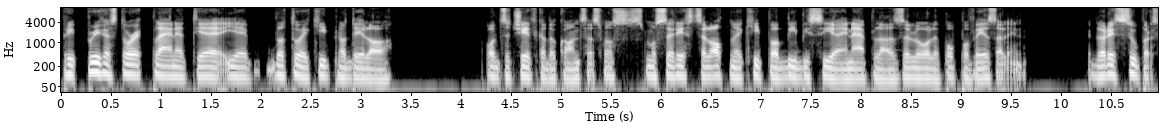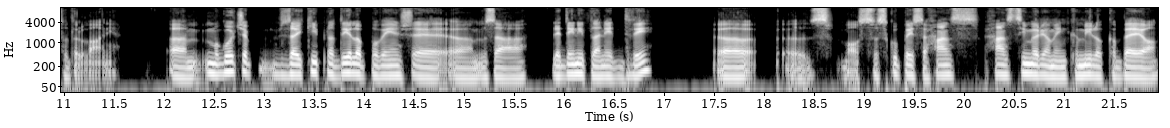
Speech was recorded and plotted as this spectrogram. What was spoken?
pri Prehistoric Planet je, je bilo to ekipno delo od začetka do konca. Smo, smo se res celotno ekipo BBC-ja in Apple zelo lepo povezali in je bilo res super sodelovanje. Um, mogoče za ekipno delo povem še um, za Ledeni planet 2. Uh, smo se skupaj s Hans, Hans Zimmerjem in Camilo Cabejo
